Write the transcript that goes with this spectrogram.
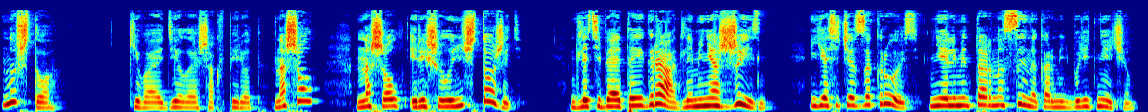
«Ну что?» Кивая, делая шаг вперед. «Нашел? Нашел и решил уничтожить? Для тебя это игра, для меня жизнь. Я сейчас закроюсь, мне элементарно сына кормить будет нечем».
